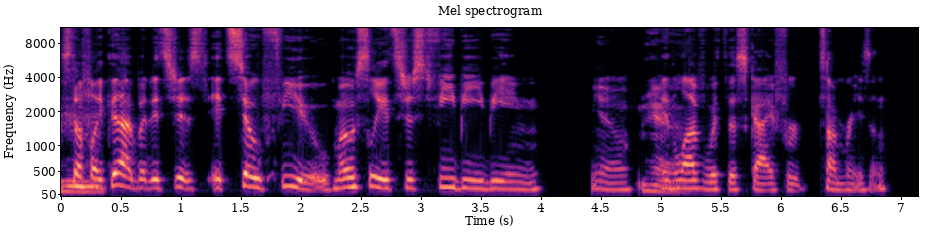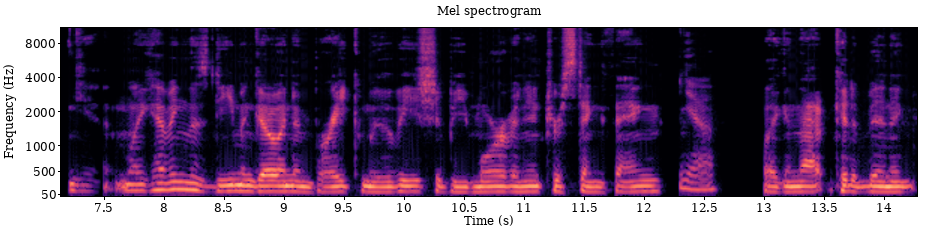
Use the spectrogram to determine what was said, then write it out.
stuff Mhm. like that. But it's just, it's so few. Mostly it's just Phoebe being, you know, in love with this guy for some reason. Yeah, like having this demon go in and break movies should be more of an interesting thing. Yeah. Like, and that could have been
